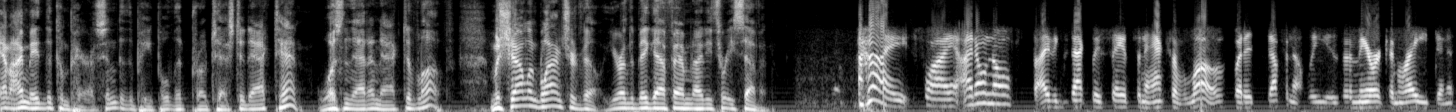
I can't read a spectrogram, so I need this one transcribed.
And I made the comparison to the people that protested Act 10. Wasn't that an act of love? Michelle in Blanchardville, you're on the Big FM 93.7. Hi, Sly. I don't know if I'd exactly say it's an act of love, but it definitely is American right, and it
